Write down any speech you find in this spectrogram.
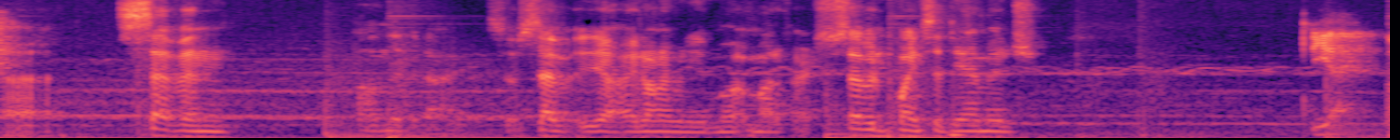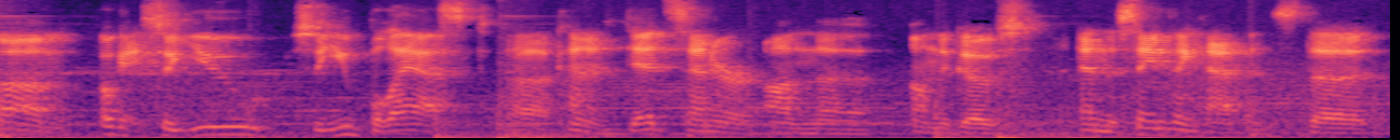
Uh, seven on the die. So seven. Yeah, I don't have any modifiers. Seven points of damage. Yeah. Um, okay. So you so you blast uh, kind of dead center on the on the ghost, and the same thing happens. the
